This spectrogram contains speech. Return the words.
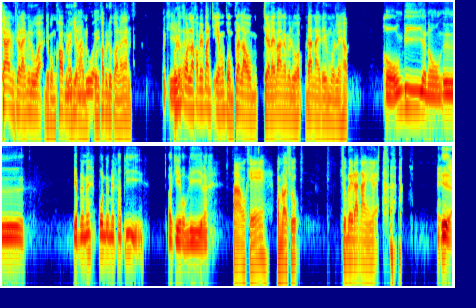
ใช่ มันคืออะไรไม่รู้อะ เดี๋ยวผมเข้าไปดูไม่ทีหลังพาด้วย คุณเข้าไปดูก่อนแล้วกันโอเคเฮ้ยทุกได้คนเราเข้าไปบ้าน GM ของผมเพื่อนเราเจออะไรบ้างก็ไม่รู้ครับ ด้านในเต็มหมดเลยครับ ของดีอะน้องเออ เก็บได้ไหมปล้นได้ไหมครับพี่ โอเคผมดีนะ อ่าโอเค ผมรอชุบ ชุบเลยด้านในนี่แหละเฮ้อ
